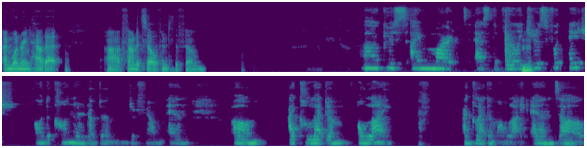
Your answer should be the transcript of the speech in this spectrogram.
I'm wondering how that uh, found itself into the film. Because uh, I marked as the villagers' mm-hmm. footage on the corner of the, the film, and um, I collect them online. I collect them online, and uh,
